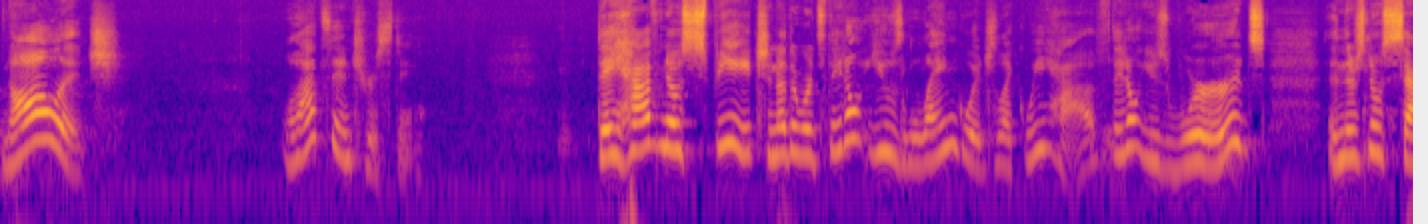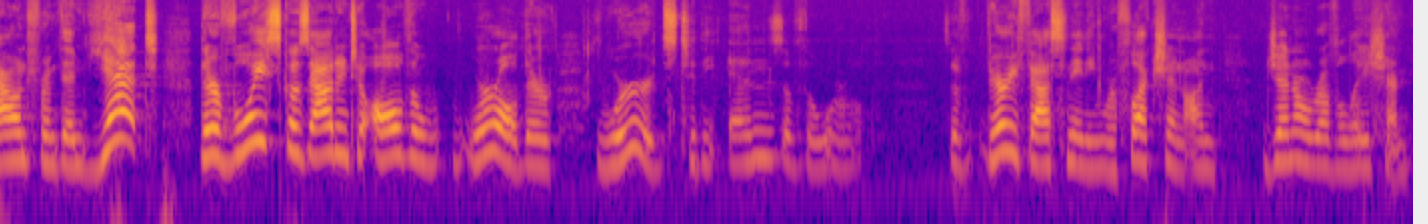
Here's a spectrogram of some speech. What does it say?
Knowledge. Well, that's interesting. They have no speech. In other words, they don't use language like we have, they don't use words, and there's no sound from them. Yet, their voice goes out into all the world, their words to the ends of the world. It's a very fascinating reflection on general revelation.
